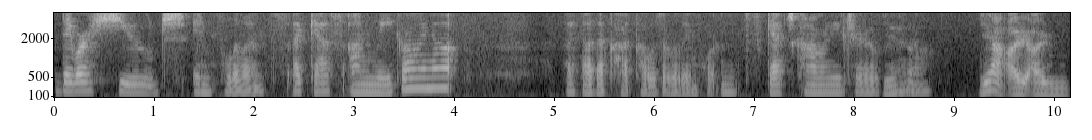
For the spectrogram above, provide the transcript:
they were a huge influence, I guess, on me growing up. I thought that Codco was a really important sketch comedy troupe. You Yeah. know? Yeah, I, I'm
